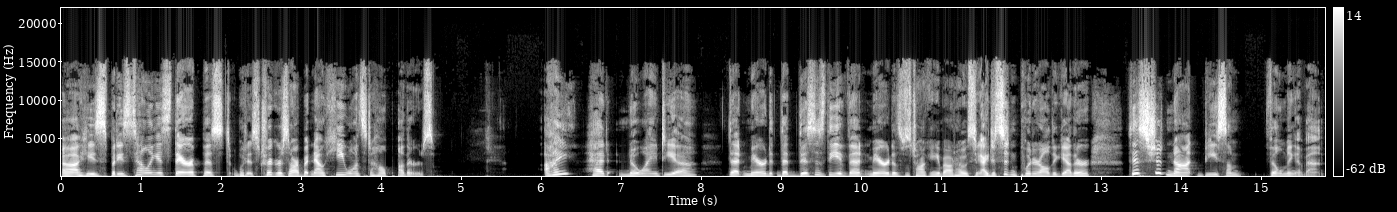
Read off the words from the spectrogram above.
Uh, he's but he's telling his therapist what his triggers are, but now he wants to help others. I had no idea that Meredith that this is the event Meredith was talking about hosting. I just didn't put it all together. This should not be some filming event.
